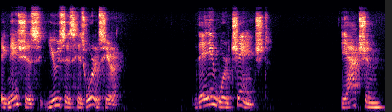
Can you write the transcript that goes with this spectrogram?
Ignatius uses his words here. They were changed. The action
